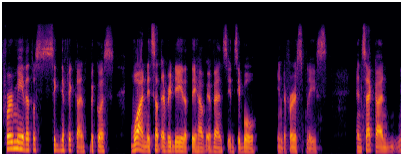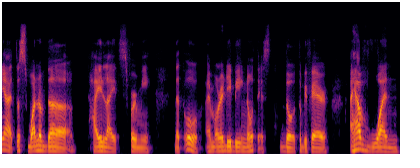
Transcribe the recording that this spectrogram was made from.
for me that was significant because one it's not every day that they have events in cebu in the first place. And second yeah it was one of the highlights for me that oh i'm already being noticed. Though to be fair i have one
